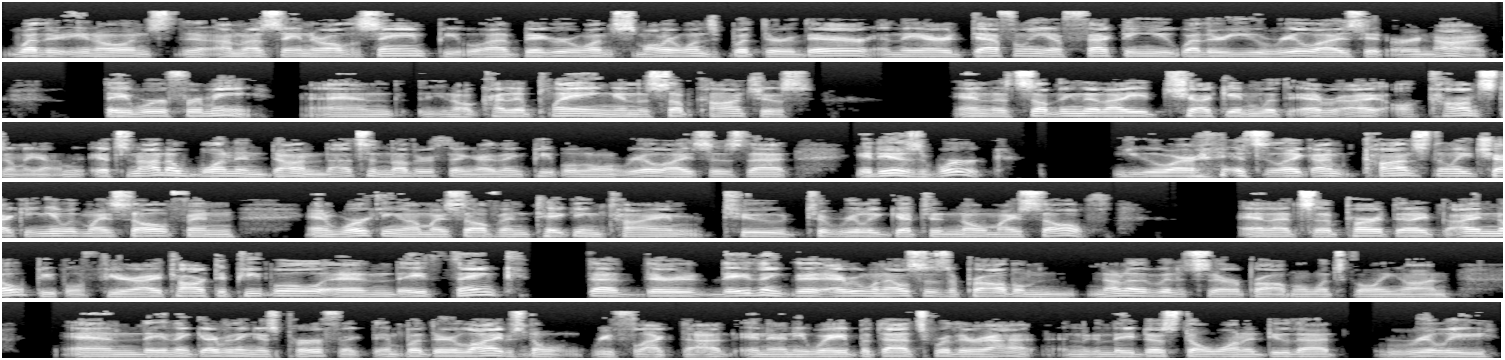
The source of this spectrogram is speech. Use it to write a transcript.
Whether you know, and i'm not saying they're all the same. People have bigger ones, smaller ones, but they're there, and they are definitely affecting you, whether you realize it or not they were for me and you know kind of playing in the subconscious and it's something that i check in with every i constantly I mean, it's not a one and done. That's another thing i think people don't realize is that it is work. You are it's like i'm constantly checking in with myself and and working on myself and taking time to to really get to know myself. And that's a part that i i know people fear. I talk to people and they think that they're they think that everyone else is a problem. None of it's their problem what's going on and they think everything is perfect and but their lives don't reflect that in any way but that's where they're at and they just don't want to do that really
